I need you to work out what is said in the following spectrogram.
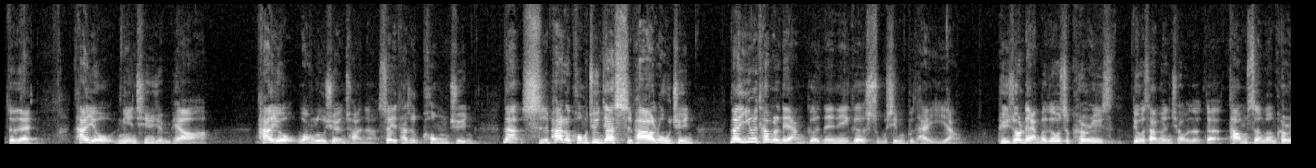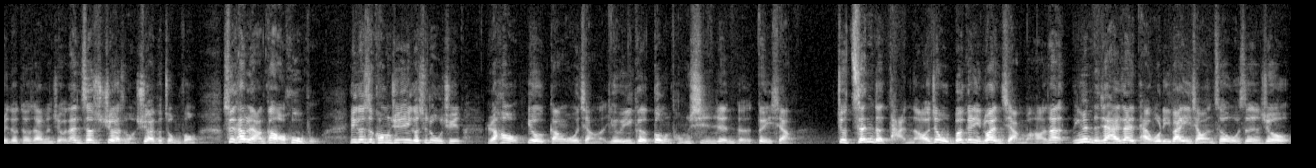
对不对？他有年轻选票啊，他有网络宣传啊，所以他是空军。那十趴的空军加十趴的陆军，那因为他们两个的那个属性不太一样，比如说两个都是 Curry 丢三分球的，但 Thompson 跟 Curry 都丢三分球，那你这是需要什么？需要一个中锋，所以他们两个刚好互补，一个是空军，一个是陆军，然后又刚我讲了有一个共同信任的对象，就真的谈了，就我不会跟你乱讲嘛哈。那因为人家还在谈，我礼拜一讲完之后，我真的就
